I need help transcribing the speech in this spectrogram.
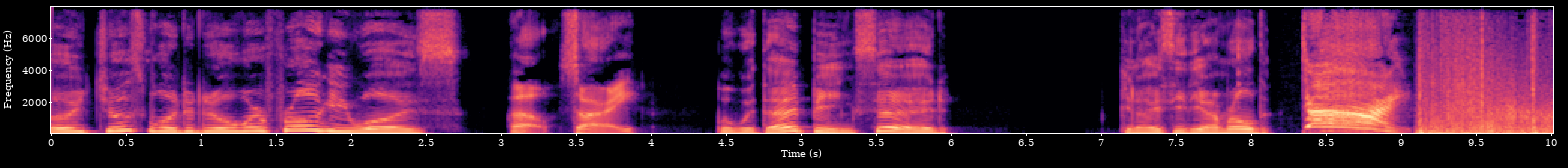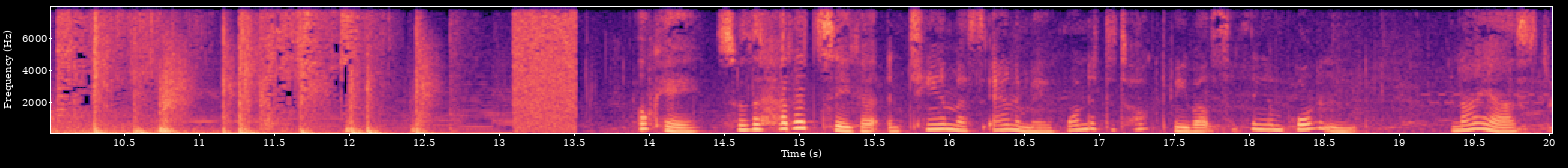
I just wanted to know where Froggy was. Oh, sorry. But with that being said, can I see the emerald? Die! Okay, so the head at Sega and TMS Anime wanted to talk to me about something important. And I asked,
